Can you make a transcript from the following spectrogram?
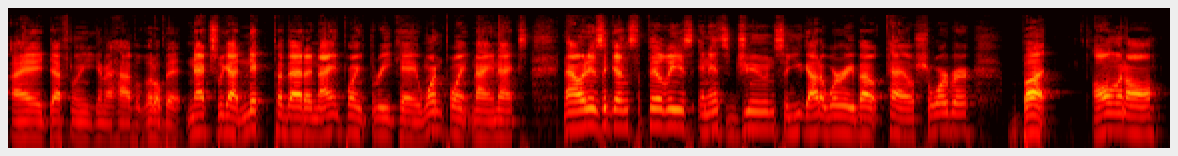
I definitely gonna have a little bit. Next, we got Nick Pivetta, 9.3K, 1.9x. Now it is against the Phillies, and it's June, so you got to worry about Kyle Schwarber. But all in all,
